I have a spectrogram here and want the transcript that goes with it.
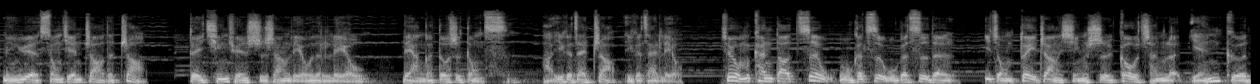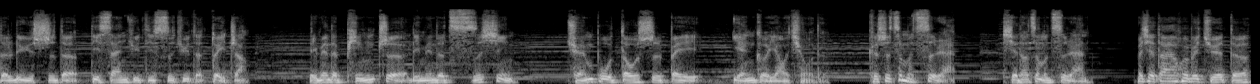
明月松间照的照对清泉石上流的流，两个都是动词啊，一个在照，一个在流。所以我们看到这五个字五个字的一种对仗形式，构成了严格的律诗的第三句第四句的对仗，里面的平仄里面的词性，全部都是被严格要求的。可是这么自然，写到这么自然，而且大家会不会觉得，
